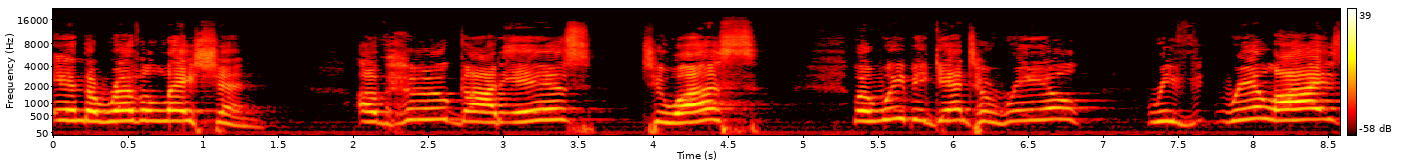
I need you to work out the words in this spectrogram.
in the revelation of who God is to us, when we begin to real, re, realize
